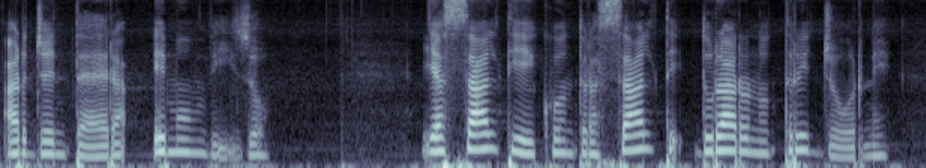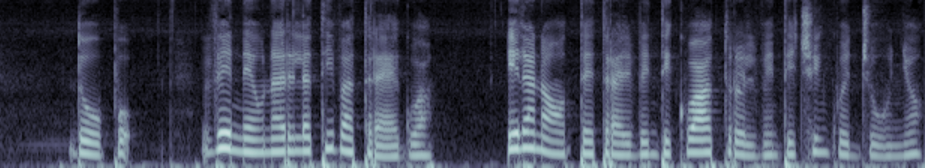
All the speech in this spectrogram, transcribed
Argentera e Monviso. Gli assalti e i contrassalti durarono tre giorni. Dopo venne una relativa tregua e la notte tra il 24 e il 25 giugno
